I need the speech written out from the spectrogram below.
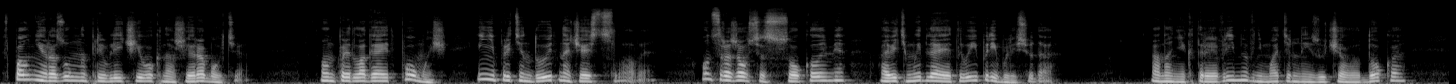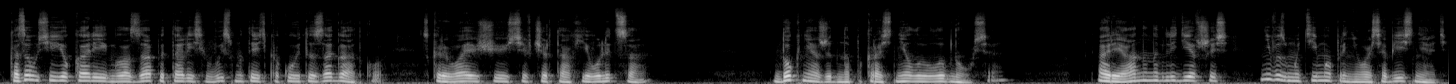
Вполне разумно привлечь его к нашей работе. Он предлагает помощь и не претендует на часть славы. Он сражался с соколами, а ведь мы для этого и прибыли сюда. Она некоторое время внимательно изучала Дока. Казалось, ее карие глаза пытались высмотреть какую-то загадку, скрывающуюся в чертах его лица. Док неожиданно покраснел и улыбнулся. Ариана, наглядевшись, невозмутимо принялась объяснять.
